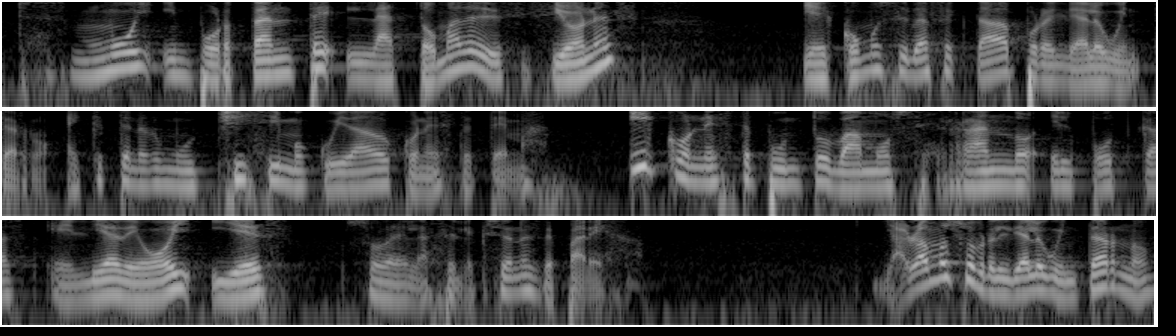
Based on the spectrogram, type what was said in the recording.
Entonces es muy importante la toma de decisiones y el cómo se ve afectada por el diálogo interno. Hay que tener muchísimo cuidado con este tema. Y con este punto vamos cerrando el podcast el día de hoy y es sobre las elecciones de pareja. Ya hablamos sobre el diálogo interno,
